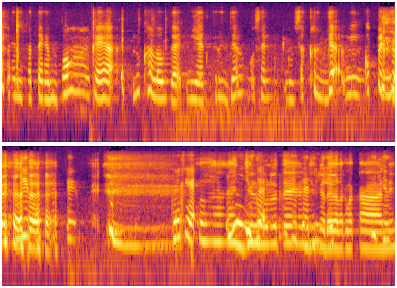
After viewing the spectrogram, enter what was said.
pengen buat tempong kayak lu kalau nggak niat kerja lu nggak usah nggak usah kerja nih gue pengen Kayak- gue kayak Wah, Lu anjir juga- mulutnya lu juga anjir gak ada lek-lekan nih.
